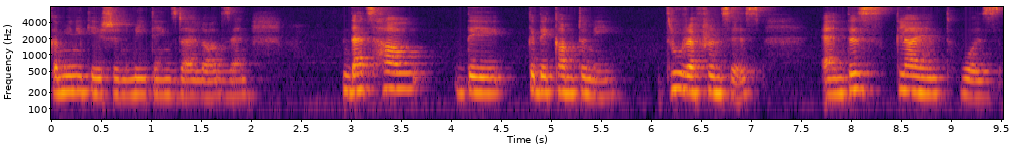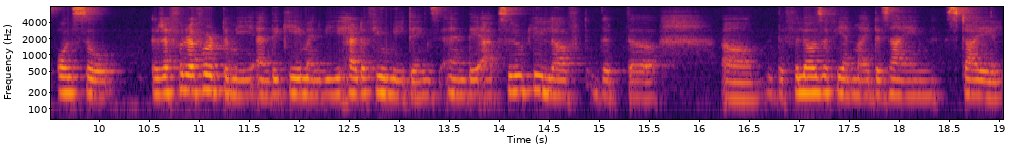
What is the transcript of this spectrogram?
communication, meetings, dialogues, and that's how they they come to me through references. And this client was also refer, referred to me, and they came and we had a few meetings, and they absolutely loved the the uh, the philosophy and my design style.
